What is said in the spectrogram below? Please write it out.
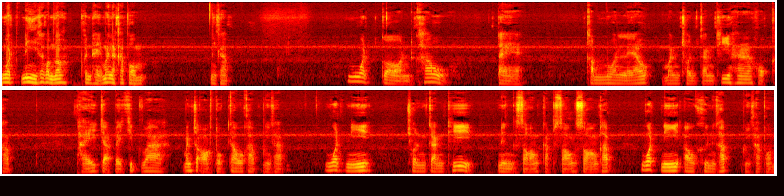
งวดนี้ครับผมเนาะเพิ่นไห้มาแล้วครับผม นี่ครับ งวดก่อนเข้าแต่คำนวณแล้วมันชนกันที่ 5 6 ครับไผจะไปคิดว่ามันจะออกตกเก่าครับนี่ครับ งวดนี้ชนกันที่ 1 2 กับ 2 2 ครับ งวดนี้เอาคืนครับนี่ครับผม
